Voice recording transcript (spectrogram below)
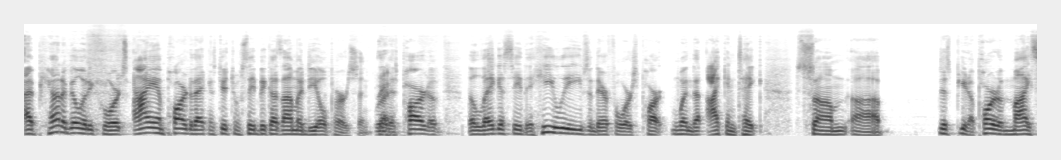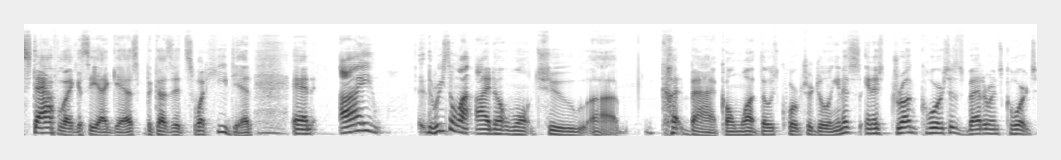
accountability courts, I am part of that constituency because I'm a deal person. Right. It is part of the legacy that he leaves, and therefore is part one that I can take some. Uh, just you know, part of my staff legacy, I guess, because it's what he did. And I, the reason why I don't want to uh, cut back on what those courts are doing, and it's and it's drug courts, it's veterans courts,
